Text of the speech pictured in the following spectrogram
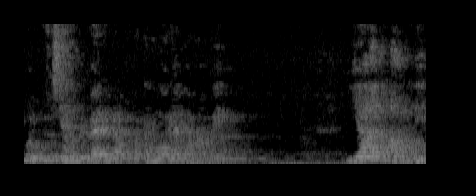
और कुछ यहाँ पे पैराग्राफ खत्म हो रहा है, वहाँ पे। याद आपने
